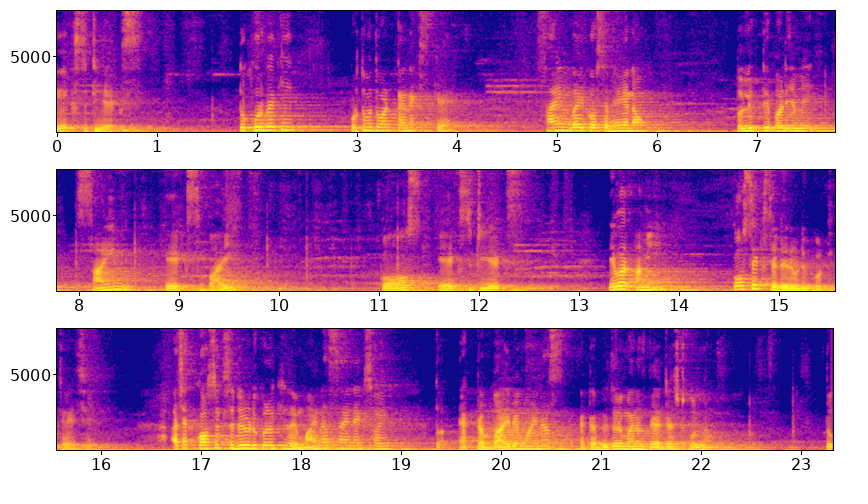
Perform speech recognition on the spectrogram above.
এক্স ডিএক্স তো করবে কি? প্রথমে তোমার টেন এক্সকে সাইন বাই কসে ভেঙে নাও। তো লিখতে পারি আমি sine x by cos x dx এবার আমি কস এক্সের ডেরিভেটিভ করতে চাইছি। আচ্ছা কস এক্সের ডেরিভেটিভ করে কী হয়? মাইনাস সাইন এক্স হয়। তো একটা বাইরে মাইনাস একটা ভেতরে মাইনাস দিয়ে অ্যাডজাস্ট করলাম। তো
